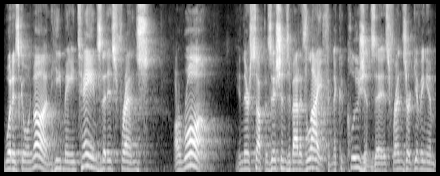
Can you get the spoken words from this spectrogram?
what is going on, he maintains that his friends are wrong in their suppositions about his life and the conclusions that his friends are giving him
